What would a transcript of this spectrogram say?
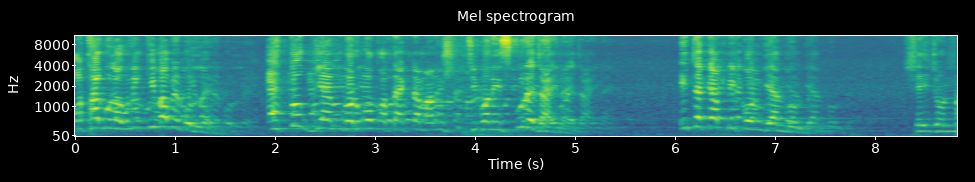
কথাগুলো উনি কীভাবে বললেন? এত জ্ঞান গর্ব কথা একটা মানুষ জীবনে স্কুলে যায় না এটাকে আপনি কোন জ্ঞান বলবেন? সেই জন্য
